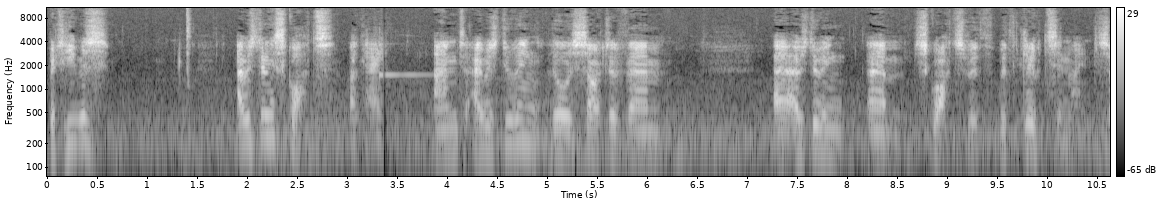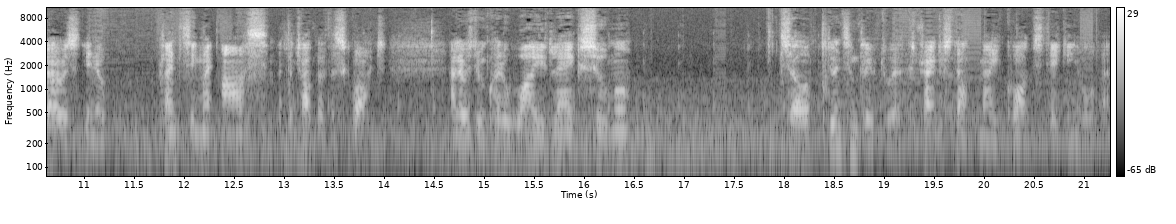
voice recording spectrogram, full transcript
But he was, I was doing squats, okay, and I was doing those sort of, um, uh, I was doing um, squats with with glutes in mind. So I was, you know, clenching my arse at the top of the squat and I was doing quite a wide leg sumo. So doing some glute work, trying to stop my quads taking over.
